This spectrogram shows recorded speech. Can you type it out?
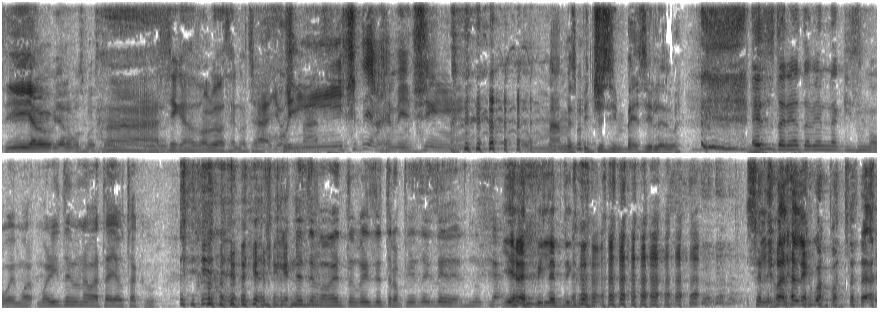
Sí, ya lo, ya lo hemos puesto. Ah, sí que nos volvemos a encontrar a Yoshimatsu. No mames, pinches imbéciles, güey. Eso estaría también naquísimo, güey. mor- Morirte en una batalla otaku. Que en ese momento, güey, se tropieza y se desnuca. Y era epiléptico. Se le va la lengua para atrás.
